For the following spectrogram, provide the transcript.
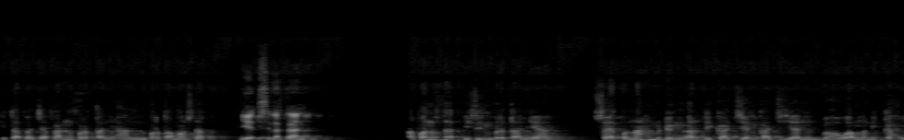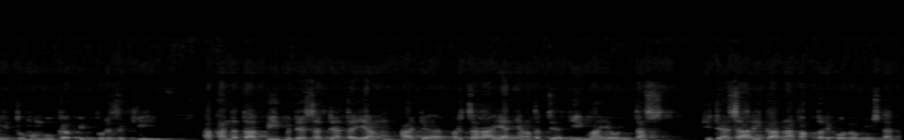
kita bacakan pertanyaan pertama Ustadz. Ya, silakan. Apa Ustadz izin bertanya? Saya pernah mendengar di kajian-kajian bahwa menikah itu membuka pintu rezeki. Akan tetapi berdasar data yang ada, perceraian yang terjadi mayoritas didasari karena faktor ekonomi Ustaz.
